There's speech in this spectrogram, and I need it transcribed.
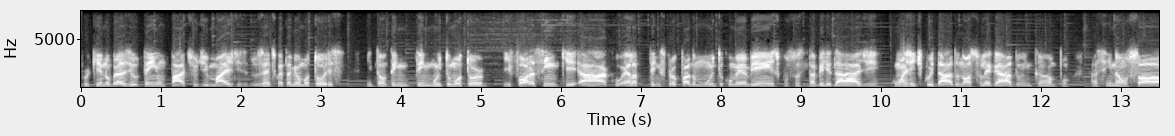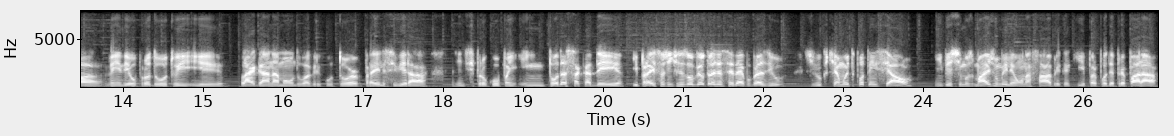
porque no Brasil tem um pátio de mais de 250 mil motores. Então tem, tem muito motor. E fora assim, que a ACO ela tem se preocupado muito com o meio ambiente, com sustentabilidade, com a gente cuidar do nosso legado em campo. Assim, não só vender o produto e, e largar na mão do agricultor para ele se virar. A gente se preocupa em, em toda essa cadeia. E para isso a gente resolveu trazer essa ideia para o Brasil. Viu que tinha muito potencial. Investimos mais de um milhão na fábrica aqui para poder preparar.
